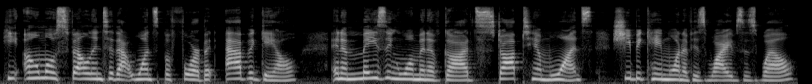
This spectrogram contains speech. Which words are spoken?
He almost fell into that once before, but Abigail, an amazing woman of God, stopped him once. She became one of his wives as well.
